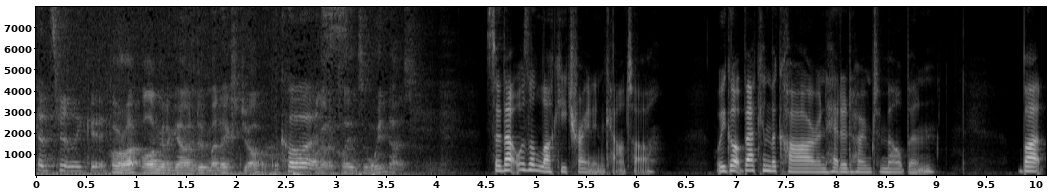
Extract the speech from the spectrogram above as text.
That's really good. All right, well, I'm going to go and do my next job. Of course. I've got to clean some windows. So that was a lucky train encounter. We got back in the car and headed home to Melbourne. But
